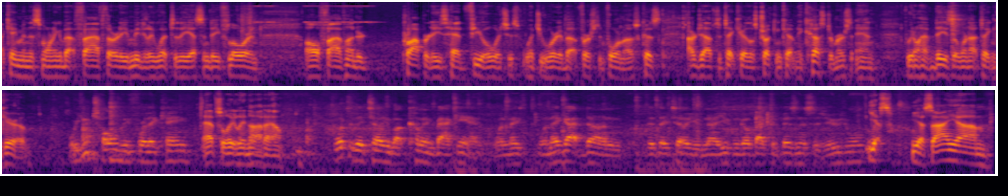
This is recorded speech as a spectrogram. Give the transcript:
I came in this morning about 5:30, immediately went to the S and D floor, and all 500 properties had fuel, which is what you worry about first and foremost, because our job is to take care of those trucking company customers, and if we don't have diesel, we're not taking care of them. Were you told before they came? Absolutely not, Al. What did they tell you about coming back in? When they, when they got done, did they tell you, now you can go back to business as usual? Yes, yes. I, um,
